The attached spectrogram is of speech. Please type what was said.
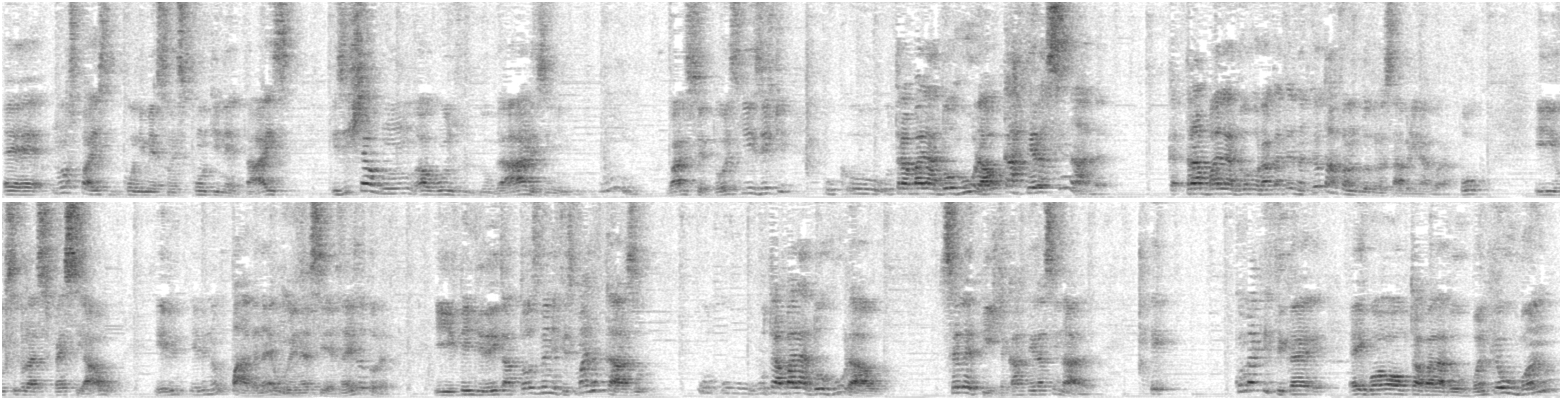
é, no nosso país com dimensões continentais, existem algum, alguns lugares, em, em vários setores, que existe o, o- o trabalhador rural carteira assinada. Trabalhador rural carteira assinada. Porque eu estava falando com a doutora Sabrina agora há pouco, e o segurado especial, ele, ele não paga né, o INSS, não é isso, doutora? E tem direito a todos os benefícios. Mas no caso, o, o- o trabalhador rural, seletista, carteira assinada, e- como é que fica? É, é igual ao trabalhador urbano, porque o urbano,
